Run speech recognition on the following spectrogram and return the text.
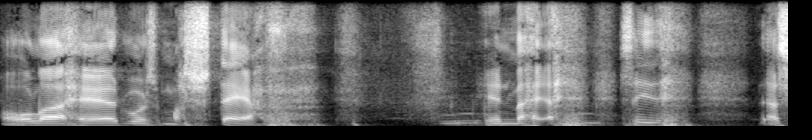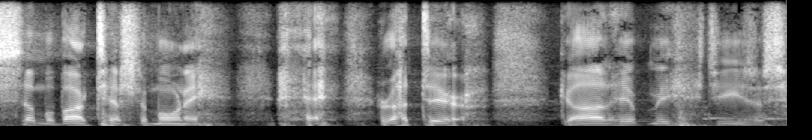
All I had was my staff. In my see, that's some of our testimony right there. God help me, Jesus.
